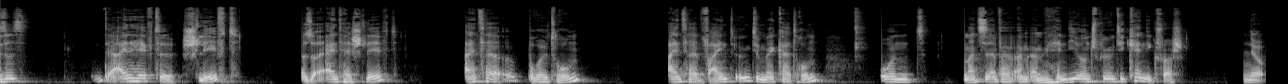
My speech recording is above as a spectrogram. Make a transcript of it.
sonst, der eine Hälfte schläft, also ein Teil schläft, ein Teil brüllt rum, ein Teil weint irgendwie, meckert rum und manche sind einfach am, am Handy und spielen die Candy Crush. Ja.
